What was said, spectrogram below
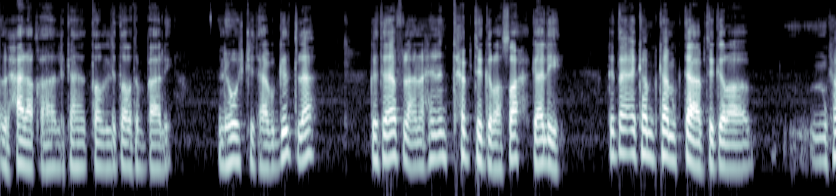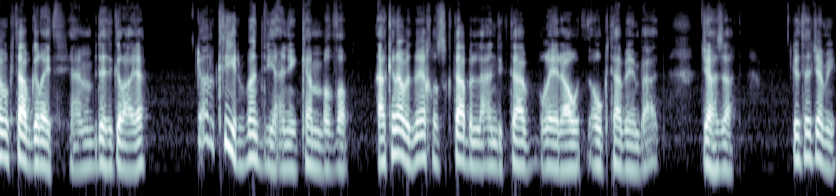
الحلقة اللي كانت اللي طرت ببالي اللي هو كتاب قلت له قلت له فلان الحين أنت تحب تقرأ صح؟ قال لي قلت له يعني كم كم كتاب تقرأ؟ كم كتاب قريت يعني من بديت قراية؟ قال كثير ما أدري يعني كم بالضبط لكن أبد ما يخلص كتاب إلا عندي كتاب غيره أو أو كتابين بعد جاهزات قلت له جميل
